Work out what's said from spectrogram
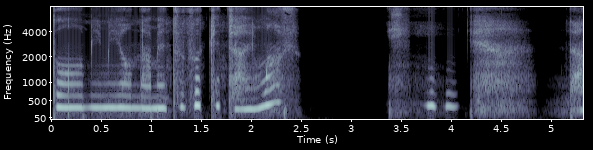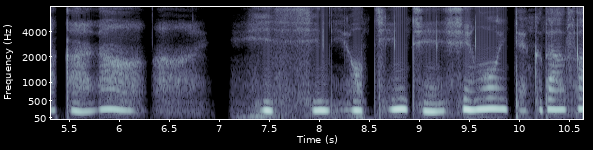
と耳を舐め続けちゃいます。だから、必死におちんちんしごいてくださ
